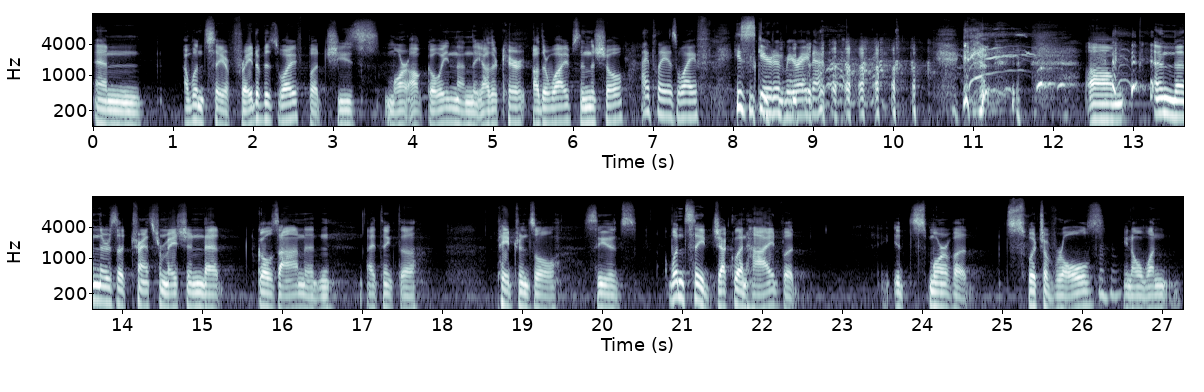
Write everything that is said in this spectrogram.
and I wouldn't say afraid of his wife, but she's more outgoing than the other char- other wives in the show. I play his wife. He's scared of me right now. um, and then there's a transformation that goes on, and I think the patrons will see it's. I wouldn't say Jekyll and Hyde, but it's more of a switch of roles. Mm-hmm. You know, one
